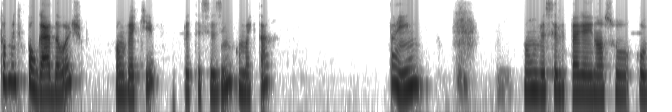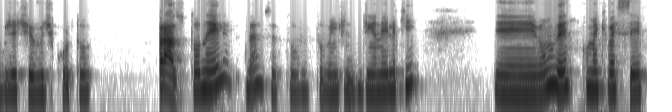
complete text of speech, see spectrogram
Tô muito empolgada hoje. Vamos ver aqui. PTCzinho, como é que tá? Tá indo. Vamos ver se ele pega aí nosso objetivo de curto prazo. Tô nele, né? Tô, tô vendidinha nele aqui. É, vamos ver como é que vai ser.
